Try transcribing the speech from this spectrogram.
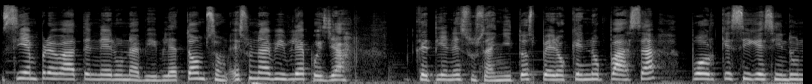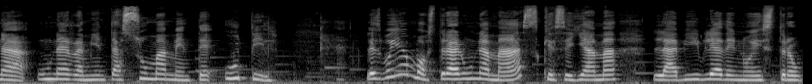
siempre va a tener una Biblia Thompson. Es una Biblia pues ya que tiene sus añitos, pero que no pasa porque sigue siendo una, una herramienta sumamente útil. Les voy a mostrar una más que se llama la Biblia de nuestro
